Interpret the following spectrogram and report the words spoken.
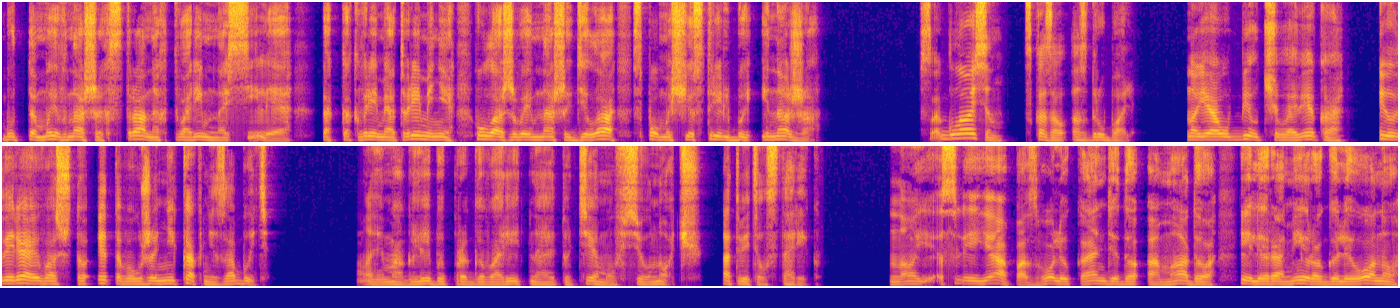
будто мы в наших странах творим насилие, так как время от времени улаживаем наши дела с помощью стрельбы и ножа. «Согласен», — сказал Аздрубаль но я убил человека и уверяю вас, что этого уже никак не забыть». «Мы могли бы проговорить на эту тему всю ночь», — ответил старик. «Но если я позволю Кандидо Амадо или Рамиро Галеону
